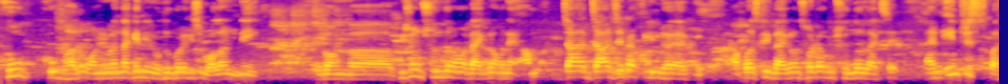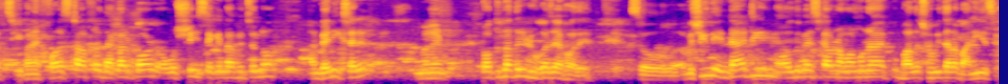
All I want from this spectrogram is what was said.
খুব খুব ভালো। অনির্বাণদাকে নিয়ে নতুন করে কিছু বলার নেই। এবং ভীষণ সুন্দর আমার ব্যাকগ্রাউন্ড মানে যা- যার যেটা ফিল হয় আর কি। পার্সলি ব্যাকগ্রাউন্ড শোটা খুব সুন্দর লাগছে। অ্যান্ড ইন্টারেস্ট পাচ্ছি। মানে ফার্স্ট হাফটা দেখার পর অবশ্যই সেকেন্ড হাফের জন্য আই এম ভেরি এক্সাইটেড মানে কত তাড়াতাড়ি ঢোকা যায় হলে। So basically the entire team all the best কারণ আমার মনে হয় খুব ভালো ছবি তারা বানিয়েছে।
